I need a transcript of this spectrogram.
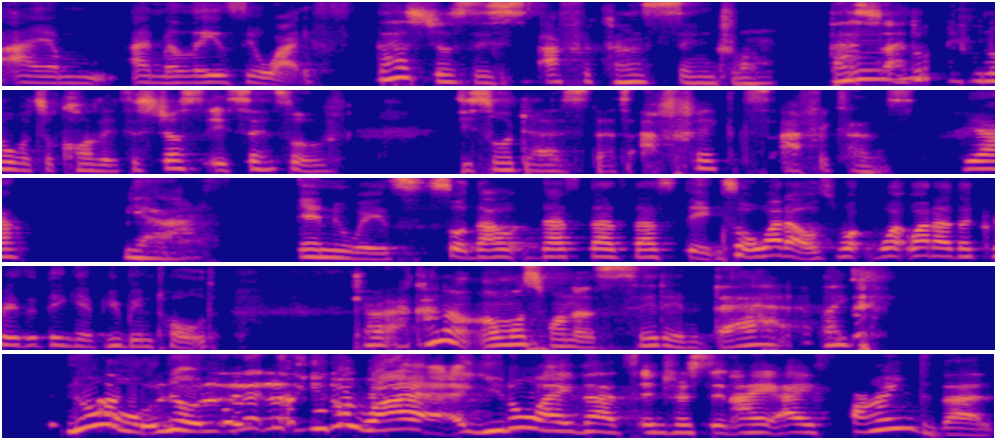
I am I'm a lazy wife. That's just this African syndrome That's mm-hmm. I don't even know what to call it. It's just a sense of disorders that affects Africans. Yeah. Yeah. Anyways, so that that's that's that's thing. So what else? What what what other crazy thing have you been told? Girl, I kind of almost want to sit in that. Like, no, no. You know why? You know why that's interesting. I I find that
